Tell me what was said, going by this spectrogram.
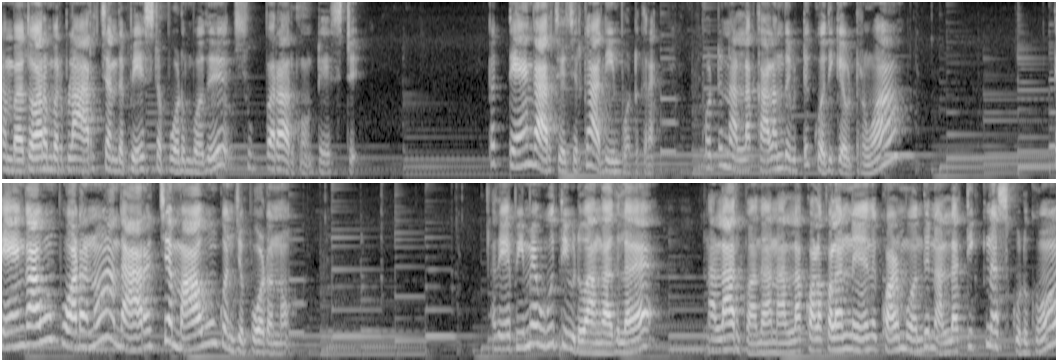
நம்ம தோரம்பருப்புலாம் அரைச்சி அந்த பேஸ்ட்டை போடும்போது சூப்பராக இருக்கும் டேஸ்ட்டு இப்போ தேங்காய் அரைச்சி வச்சுருக்கேன் அதையும் போட்டுக்கிறேன். போட்டு நல்லா கலந்து விட்டு கொதிக்க விட்டுருவோம். தேங்காயும் போடணும் அந்த அரைச்ச மாவும் கொஞ்சம் போடணும். அது எப்பயுமே ஊற்றி விடுவாங்க அதில். நல்லாயிருக்கும் அதான் நல்லா கொல கொலன்னு இந்த குழம்பு வந்து நல்லா திக்னஸ் கொடுக்கும்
